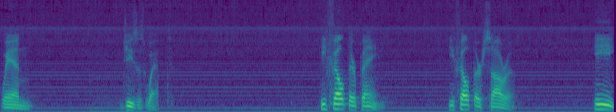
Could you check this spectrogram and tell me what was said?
when Jesus wept. He felt their pain. He felt their sorrow. He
